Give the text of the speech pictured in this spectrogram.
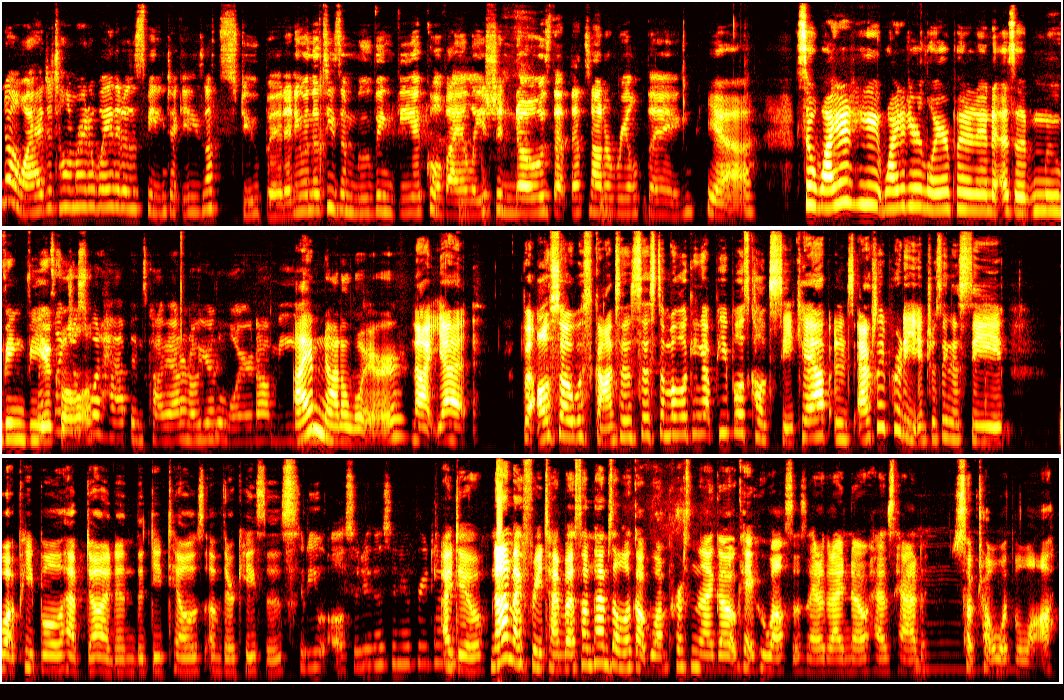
No, I had to tell him right away that it was a speeding ticket. He's not stupid. Anyone that sees a moving vehicle violation knows that that's not a real thing. Yeah. So why did he? Why did your lawyer put it in as a moving vehicle? That's like just vehicle? what happens, Kavya. I don't know. You're the lawyer, not me. I'm not a lawyer. Not yet. But also, Wisconsin's system of looking up people is called CCAP, and it's actually pretty interesting to see what people have done and the details of their cases. So do you also do this in your free time? I do. Not in my free time, but sometimes I'll look up one person and I go, okay, who else is there that I know has had mm. some trouble with the law?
